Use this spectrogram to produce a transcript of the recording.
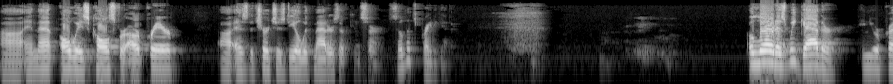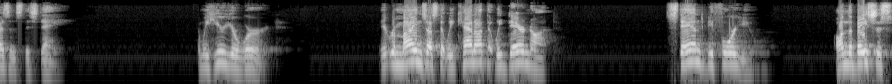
uh, and that always calls for our prayer uh, as the churches deal with matters of concern. So let's pray together. O oh Lord, as we gather in your presence this day and we hear your word, it reminds us that we cannot, that we dare not stand before you on the basis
